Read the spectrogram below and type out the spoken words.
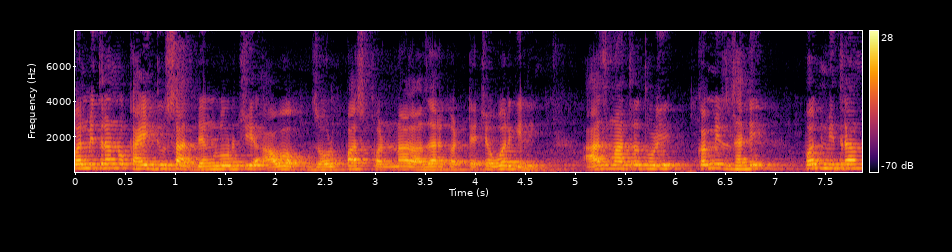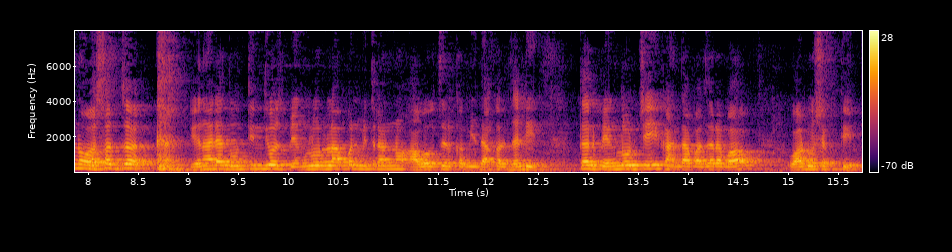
पण मित्रांनो काही दिवसात बेंगलोरची आवक जवळपास पन्नास हजार कट्ट्याच्या वर गेली. आज मात्र थोडी कमी झाली. पण मित्रांनो असंच जर येणाऱ्या दोन तीन दिवस बेंगलोरला पण मित्रांनो आवक जर कमी दाखल झाली तर बेंगलोरचेही कांदा बाजारभाव वाढू शकतील.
